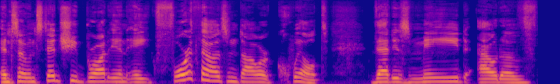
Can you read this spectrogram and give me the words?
and so instead she brought in a $4000 quilt that is made out of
